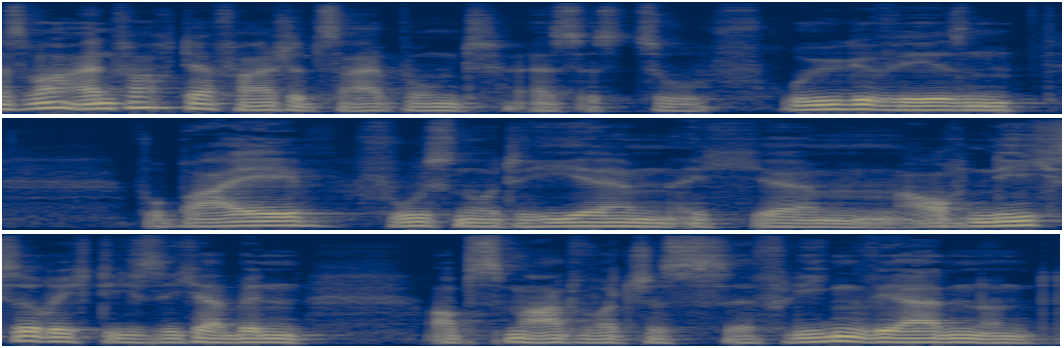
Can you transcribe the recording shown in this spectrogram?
Und es war einfach der falsche Zeitpunkt. Es ist zu früh gewesen. Wobei, Fußnote hier, ich ähm, auch nicht so richtig sicher bin, ob Smartwatches äh, fliegen werden. Und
